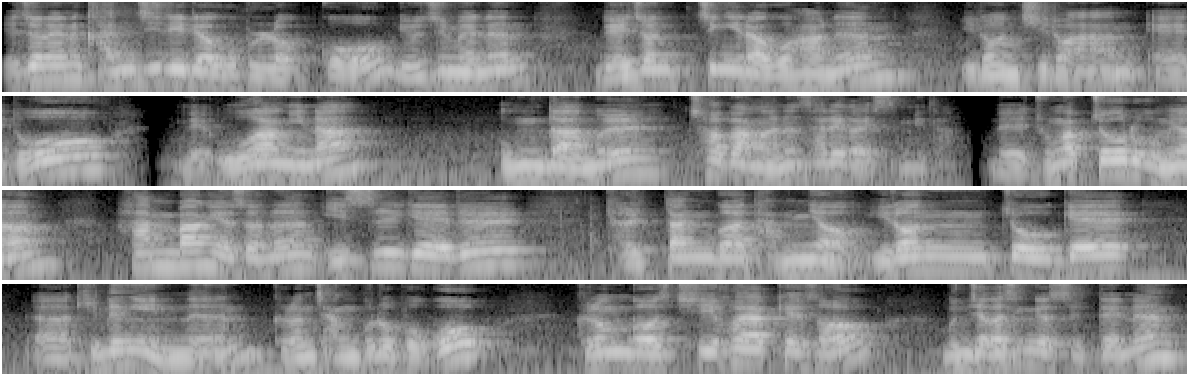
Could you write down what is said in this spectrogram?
예전에는 간질이라고 불렀고 요즘에는 뇌전증이라고 하는 이런 질환에도 네, 우황이나 웅담을 처방하는 사례가 있습니다. 네, 종합적으로 보면 한방에서는 이 쓸개를 결단과 담력 이런 쪽에 어, 기능이 있는 그런 장부로 보고 그런 것이 허약해서 문제가 생겼을 때는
